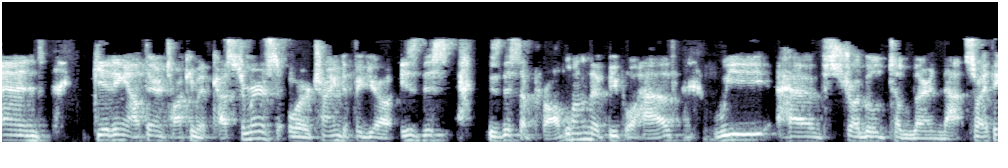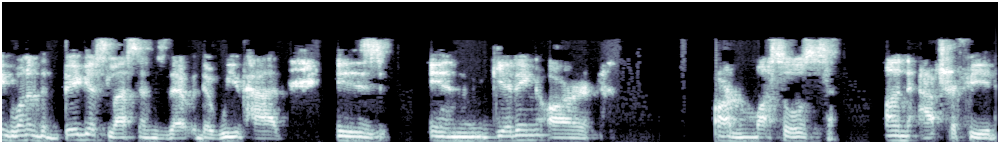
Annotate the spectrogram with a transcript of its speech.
And getting out there and talking with customers or trying to figure out is this is this a problem that people have? We have struggled to learn that. So I think one of the biggest lessons that that we've had is in getting our our muscles unatrophied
